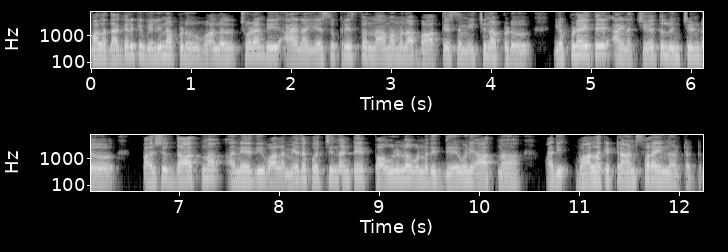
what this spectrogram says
వాళ్ళ దగ్గరికి వెళ్ళినప్పుడు వాళ్ళు చూడండి ఆయన యేసుక్రీస్తు నామమున బాప్తీసం ఇచ్చినప్పుడు ఎప్పుడైతే ఆయన చేతులు ఉంచిండో పరిశుద్ధాత్మ అనేది వాళ్ళ మీదకి వచ్చిందంటే పౌరులో ఉన్నది దేవుని ఆత్మ అది వాళ్ళకి ట్రాన్స్ఫర్ అయిందంటట్టు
